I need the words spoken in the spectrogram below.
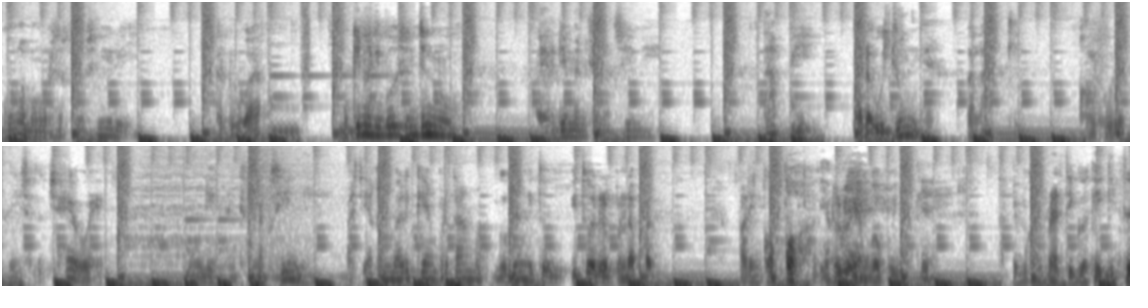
gue nggak mau ngerusak gue sendiri. Kedua mungkin lagi bosen jenuh. Akhirnya dia main sana sini. Tapi pada ujungnya lelaki kalau udah punya satu cewek mau dia main ke sana sini pasti akan balik ke yang pertama. Gue bilang gitu itu adalah pendapat paling kokoh Ya, dulu yang gue punya. oke. Tapi bukan berarti gue kayak gitu.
